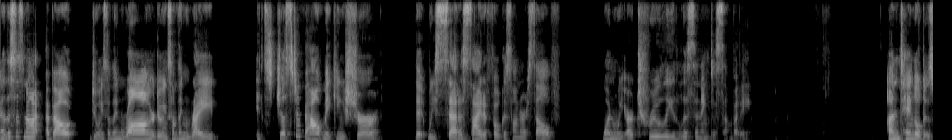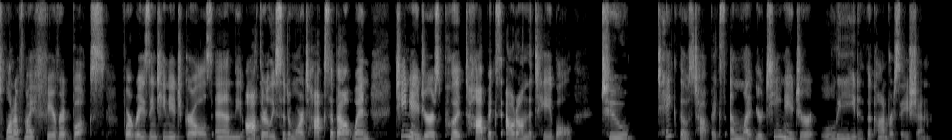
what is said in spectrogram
Now, this is not about doing something wrong or doing something right. It's just about making sure that we set aside a focus on ourselves when we are truly listening to somebody. Untangled is one of my favorite books for raising teenage girls. And the author, Lisa Damour, talks about when teenagers put topics out on the table to take those topics and let your teenager lead the conversation.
